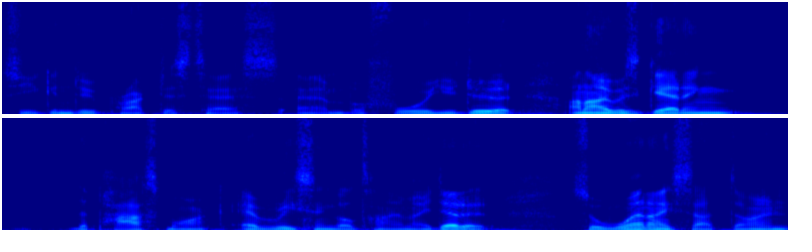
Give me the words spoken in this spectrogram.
so you can do practice tests um, before you do it. And I was getting the pass mark every single time I did it. So when I sat down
